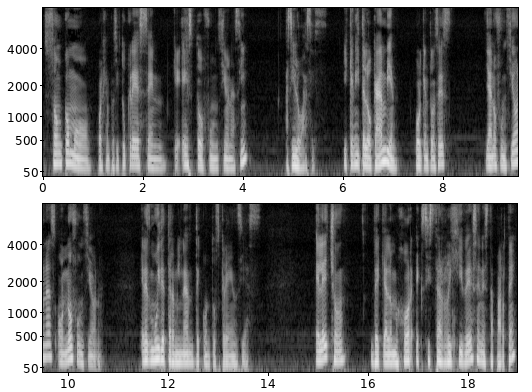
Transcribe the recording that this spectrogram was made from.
son como, por ejemplo, si tú crees en que esto funciona así, así lo haces. Y que ni te lo cambien, porque entonces ya no funcionas o no funciona. Eres muy determinante con tus creencias. El hecho de que a lo mejor exista rigidez en esta parte,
